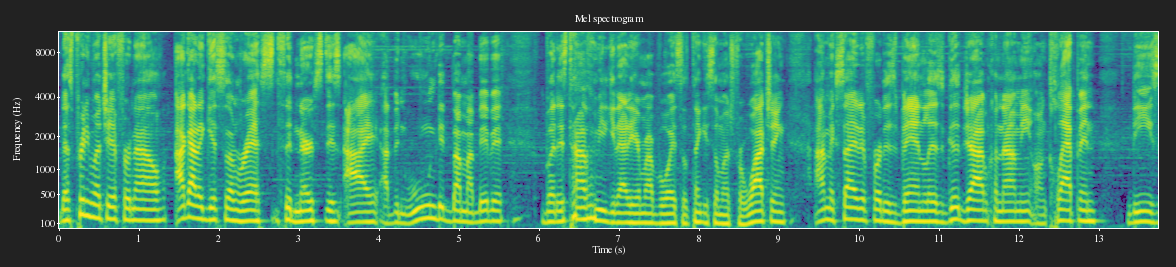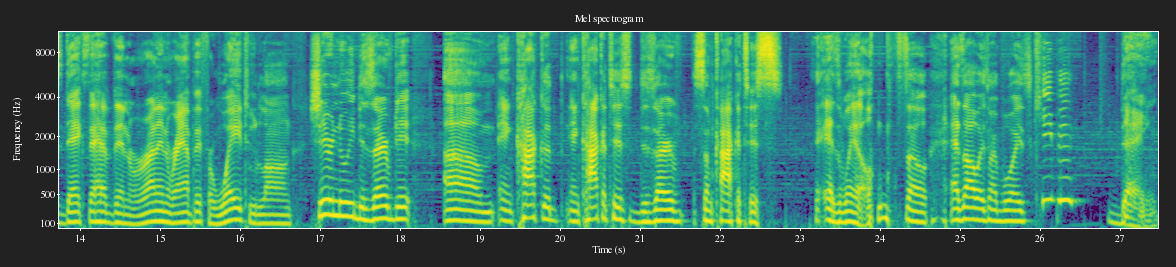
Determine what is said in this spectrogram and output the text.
that's pretty much it for now. I gotta get some rest to nurse this eye. I've been wounded by my baby, but it's time for me to get out of here, my boy. So thank you so much for watching. I'm excited for this ban list. Good job, Konami, on clapping these decks that have been running rampant for way too long. Shiranui deserved it. Um, and Kaka and Cocytus deserved some Cocytus as well. so as always, my boys, keep it dang.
